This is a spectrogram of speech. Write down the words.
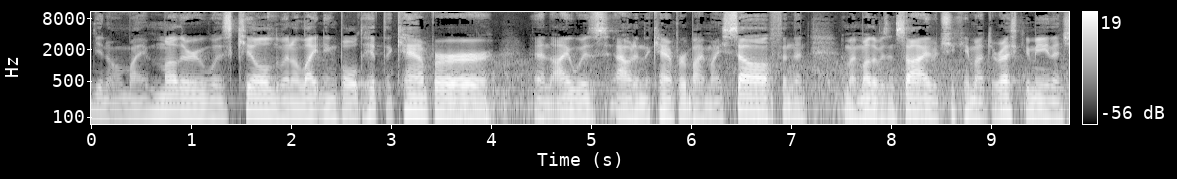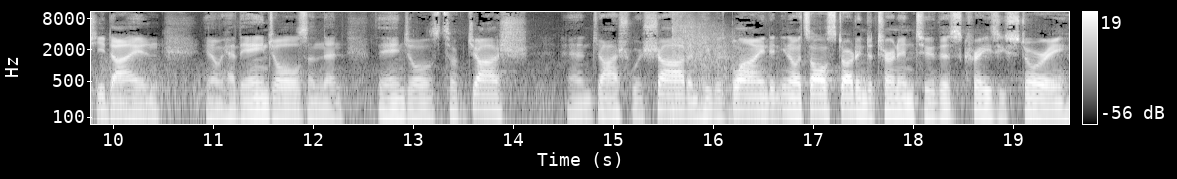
you know, my mother was killed when a lightning bolt hit the camper, and I was out in the camper by myself, and then and my mother was inside, but she came out to rescue me, and then she died, and you know, we had the angels, and then the angels took Josh and Josh was shot and he was blind. And, you know, it's all starting to turn into this crazy story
